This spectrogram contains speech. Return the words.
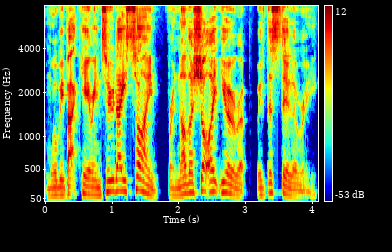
And we'll be back here in two days' time for another shot at Europe with Distillery.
